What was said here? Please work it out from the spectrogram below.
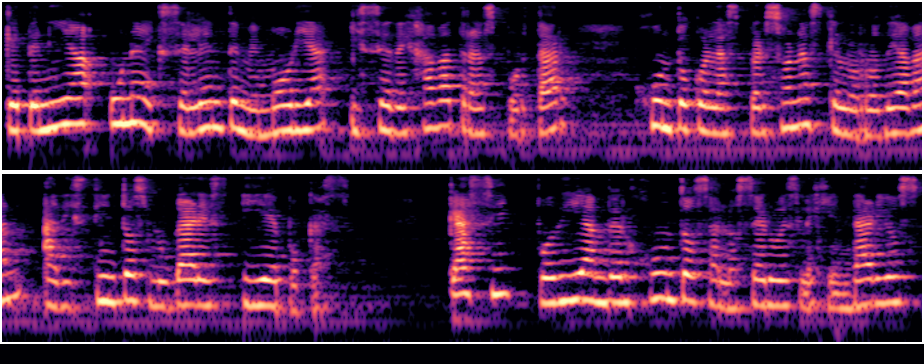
que tenía una excelente memoria y se dejaba transportar junto con las personas que lo rodeaban a distintos lugares y épocas. Casi podían ver juntos a los héroes legendarios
